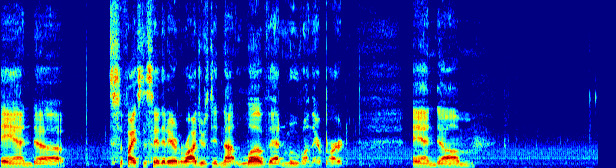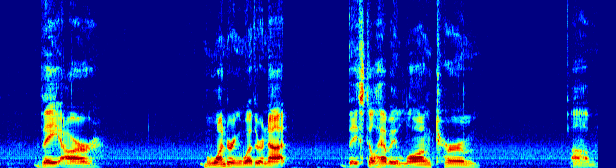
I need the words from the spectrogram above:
and uh, suffice to say that Aaron Rodgers did not love that move on their part, and um, they are wondering whether or not they still have a long-term um,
